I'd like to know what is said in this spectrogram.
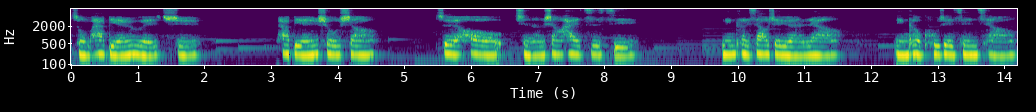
总怕别人委屈，怕别人受伤，最后只能伤害自己。宁可笑着原谅，宁可哭着坚强，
